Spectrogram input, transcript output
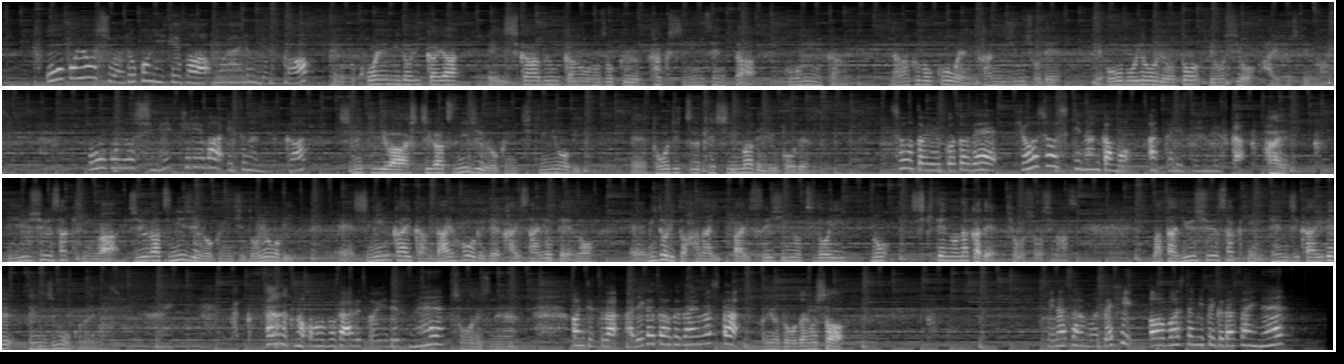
応募用紙はどこに行けばもらえるんですか？えっ、ー、と公園緑課や、えー、石川文館を除く各市民センター、公民館、長久保公園管理事務所で応募要領と用紙を配布しています応募の締め切りはいつなんですか？締め切りは7月26日金曜日、えー、当日決心まで有効です賞ということで表彰式なんかもあったりするんですか？はい。優秀作品は10月26日土曜日、えー、市民会館大ホールで開催予定の、えー、緑と花いっぱい推進の集いの式典の中で表彰します。また優秀作品展示会で展示も行います、はい、たくさんの応募があるといいですね。そうですね。本日はありがとうございました。ありがとうございました皆さんもぜひ応募してみてくださいね。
